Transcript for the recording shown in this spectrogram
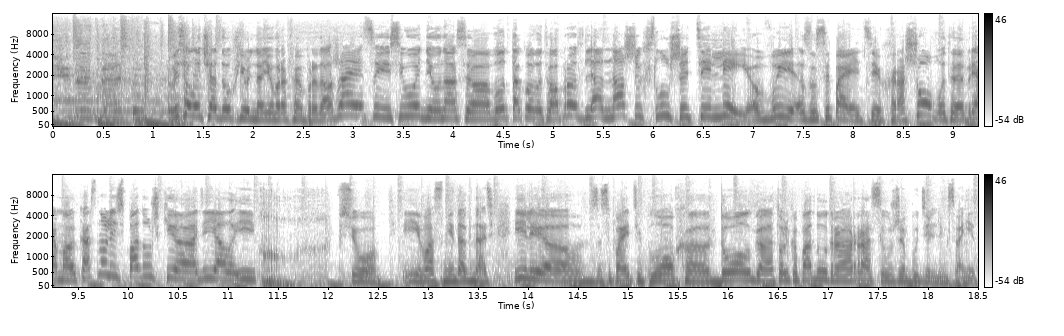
не догнать. Веселый чат двух Юль на Юмор ФМ продолжается. И сегодня у нас э, вот такой вот вопрос для наших слушателей. Вы засыпаете хорошо, вот э, прямо коснулись подушки, одеяла и все, и вас не догнать. Или э, засыпаете плохо, долго, только под утро, раз, и уже будильник звонит.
